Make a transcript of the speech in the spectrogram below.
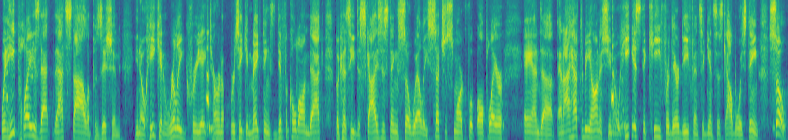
when he plays that that style of position, you know, he can really create turnovers. He can make things difficult on Dak because he disguises things so well. He's such a smart football player, and uh, and I have to be honest, you know, he is the key for their defense against this Cowboys team. So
